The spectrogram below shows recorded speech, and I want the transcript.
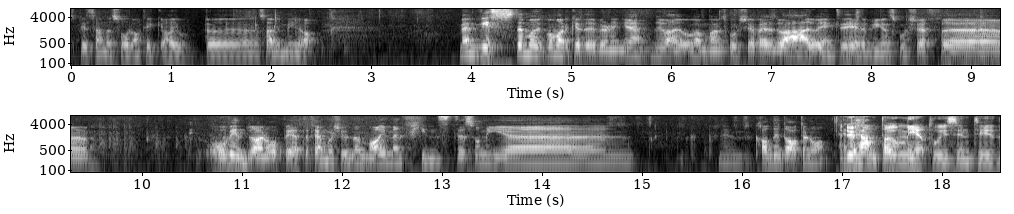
spisserne så langt ikke har gjort uh, særlig mye av. Men hvis det må ut på markedet, Bjørn Inge Du er jo gammel sportssjef, eller du er jo egentlig hele byens sportssjef. eh, Og vinduet er nå oppe igjen til 25. mai, men fins det så mye kandidater nå? Du henta jo Meto i sin tid,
